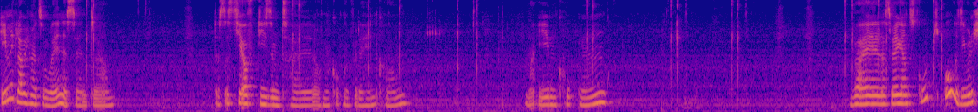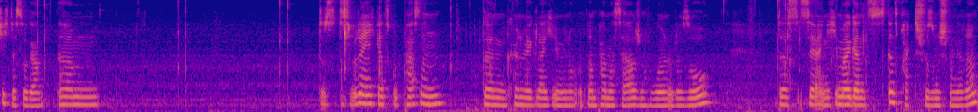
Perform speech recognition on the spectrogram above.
gehen wir, glaube ich, mal zum Wellness Center. Das ist hier auf diesem Teil. Auch mal gucken, ob wir da hinkommen. Mal eben gucken. Weil das wäre ganz gut. Oh, sie wünscht sich das sogar. Ähm, das, das würde eigentlich ganz gut passen. Dann können wir gleich irgendwie noch, noch ein paar Massagen holen oder so. Das ist ja eigentlich immer ganz, ganz praktisch für so eine Schwangere.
